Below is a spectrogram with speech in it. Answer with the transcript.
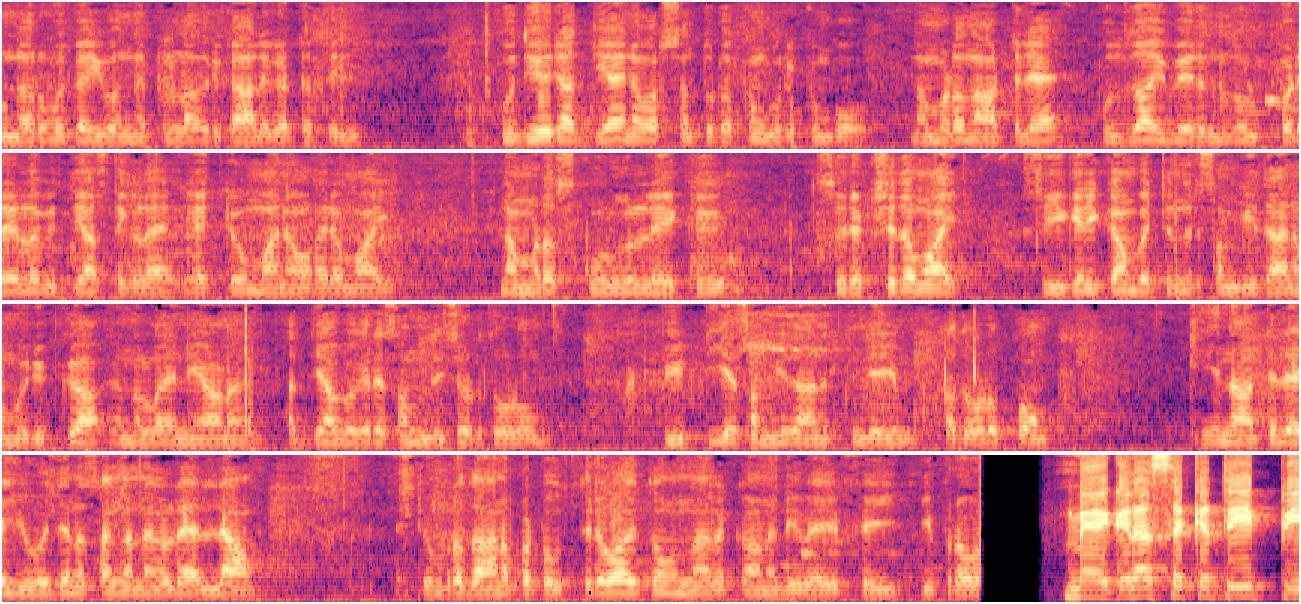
ഉണർവ് കൈവന്നിട്ടുള്ള ഒരു കാലഘട്ടത്തിൽ പുതിയൊരു അധ്യയന വർഷം തുടക്കം കുറിക്കുമ്പോൾ നമ്മുടെ നാട്ടിലെ പുതുതായി വരുന്നത് ഉൾപ്പെടെയുള്ള വിദ്യാർത്ഥികളെ ഏറ്റവും മനോഹരമായി നമ്മുടെ സ്കൂളുകളിലേക്ക് സുരക്ഷിതമായി സ്വീകരിക്കാൻ പറ്റുന്നൊരു സംവിധാനം ഒരുക്കുക എന്നുള്ളത് തന്നെയാണ് അധ്യാപകരെ സംബന്ധിച്ചിടത്തോളം പി ടി എ സംവിധാനത്തിന്റെയും അതോടൊപ്പം ഈ നാട്ടിലെ യുവജന സംഘടനകളുടെ എല്ലാം ഏറ്റവും പ്രധാനപ്പെട്ട ഉത്തരവാദിത്വം എന്ന നിലക്കാണ് ഡിവൈഎഫ്ഐ ഈ പ്രവർത്തനം മേഖലാ secretary P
